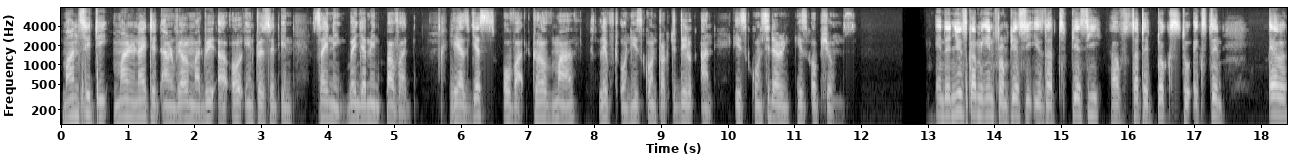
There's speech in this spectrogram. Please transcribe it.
Man City, Man United and Real Madrid are all interested in signing Benjamin Pavard. He has just over 12 months left on his contract deal and is considering his options. In the news coming in from PSG is that PSG have started talks to extend El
